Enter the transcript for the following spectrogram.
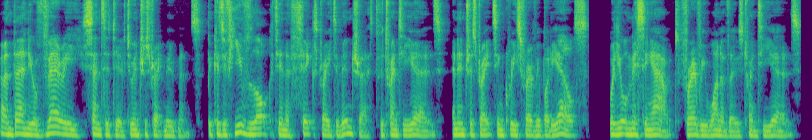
And then you're very sensitive to interest rate movements because if you've locked in a fixed rate of interest for 20 years and interest rates increase for everybody else, well, you're missing out for every one of those 20 years.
